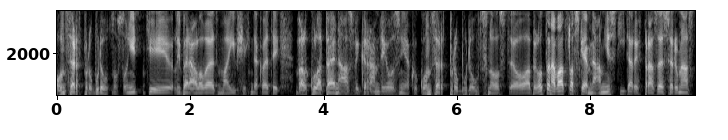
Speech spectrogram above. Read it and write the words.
koncert pro budoucnost. Oni ti liberálové mají všechny takové ty velkolepé názvy, grandiozní, jako koncert pro budoucnost. Jo? A bylo to na Václavském náměstí tady v Praze 17.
